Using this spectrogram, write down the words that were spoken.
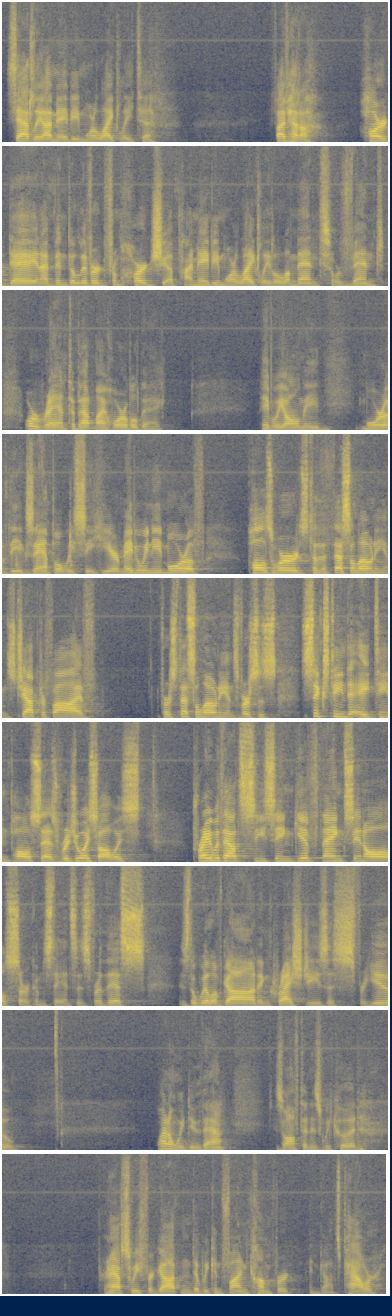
Sadly, I may be more likely to, if I've had a hard day and I've been delivered from hardship, I may be more likely to lament or vent or rant about my horrible day. Maybe we all need more of the example we see here. Maybe we need more of Paul's words to the Thessalonians, chapter 5, 1 Thessalonians, verses 16 to 18, Paul says, Rejoice always, pray without ceasing, give thanks in all circumstances, for this is the will of God in Christ Jesus for you. Why don't we do that as often as we could? Perhaps we've forgotten that we can find comfort in God's power.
